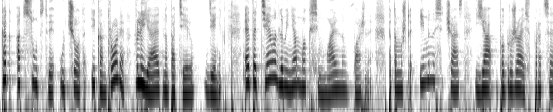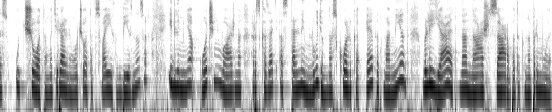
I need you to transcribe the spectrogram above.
как отсутствие учета и контроля влияют на потерю денег. Эта тема для меня максимально важная, потому что именно сейчас я погружаюсь в процесс учета, материального учета в своих бизнесах, и для меня очень важно рассказать остальным людям, насколько этот момент влияет на наш заработок напрямую.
